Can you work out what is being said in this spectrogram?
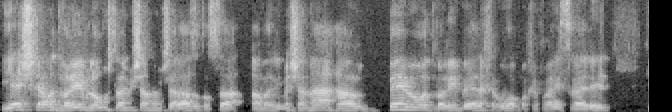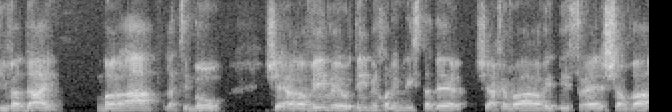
יש כמה דברים לא מושלמים שהממשלה הזאת עושה, אבל היא משנה הרבה מאוד דברים בהלך הרוח בחברה הישראלית, היא ודאי מראה לציבור שערבים ויהודים יכולים להסתדר, שהחברה הערבית בישראל שווה,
